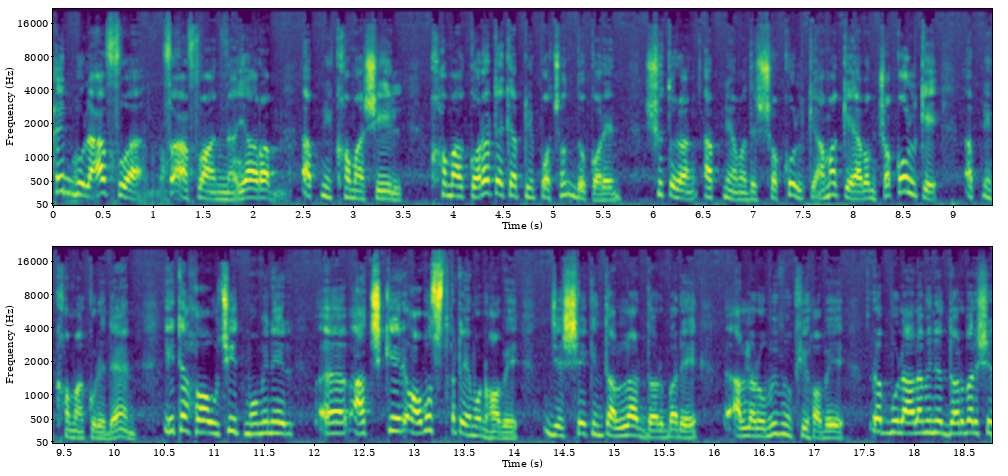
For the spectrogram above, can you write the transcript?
হেব্বুল আফওয়া ফাফু আন্না। ইয়ারব আপনি ক্ষমাশীল। ক্ষমা করাটাকে আপনি পছন্দ করেন। সুতরাং আপনি আমাদের সকলকে, আমাকে এবং সকলকে আপনি ক্ষমা করে দেন। এটা হওয়া উচিত মোমিনের আজকের অবস্থাটা এমন হবে যে সে কিন্তু আল্লাহর দরবারে, আল্লাহর অভিমুখী হবে। রব্বুল আলমিনের দরবারে সে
